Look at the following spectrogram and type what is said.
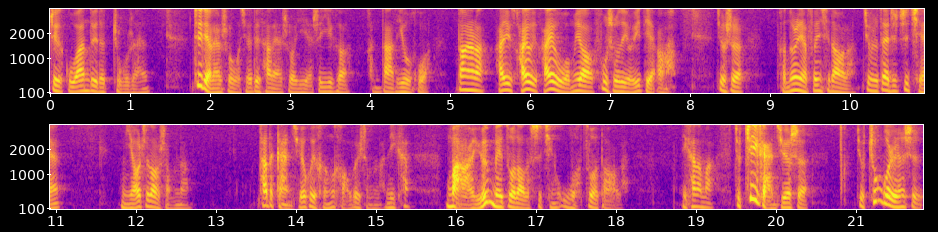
这个国安队的主人，这点来说，我觉得对他来说也是一个很大的诱惑。当然了，还有还有还有，我们要复述的有一点啊，就是很多人也分析到了，就是在这之前，你要知道什么呢？他的感觉会很好，为什么呢？你看马云没做到的事情，我做到了，你看到吗？就这感觉是，就中国人是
